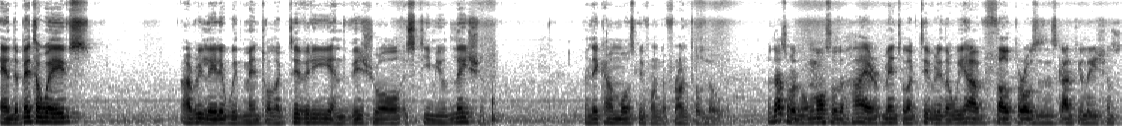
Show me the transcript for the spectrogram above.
And the beta waves are related with mental activity and visual stimulation. And they come mostly from the frontal lobe. And that's where most of the higher mental activity that we have, thought processes, calculations,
